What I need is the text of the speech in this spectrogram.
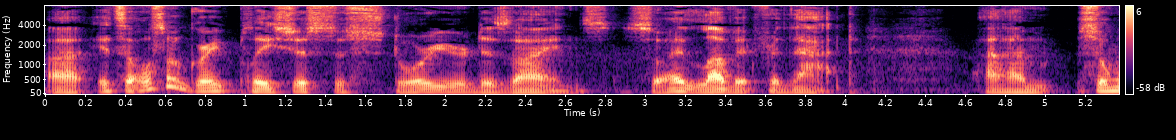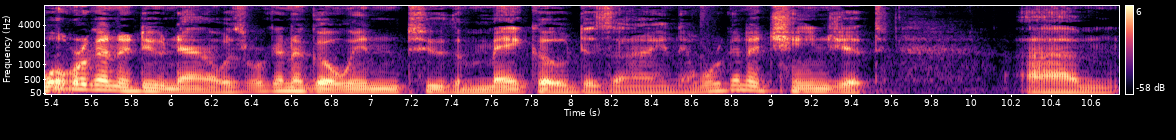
Uh, it's also a great place just to store your designs. So I love it for that. Um, so what we're going to do now is we're going to go into the Mako design and we're going to change it um,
